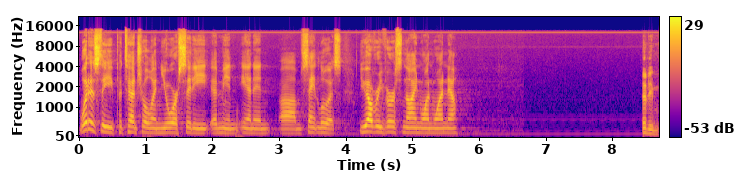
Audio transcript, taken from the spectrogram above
What is the potential in your city, I mean, in, in um, St. Louis? Do you have reverse 911 now? City,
